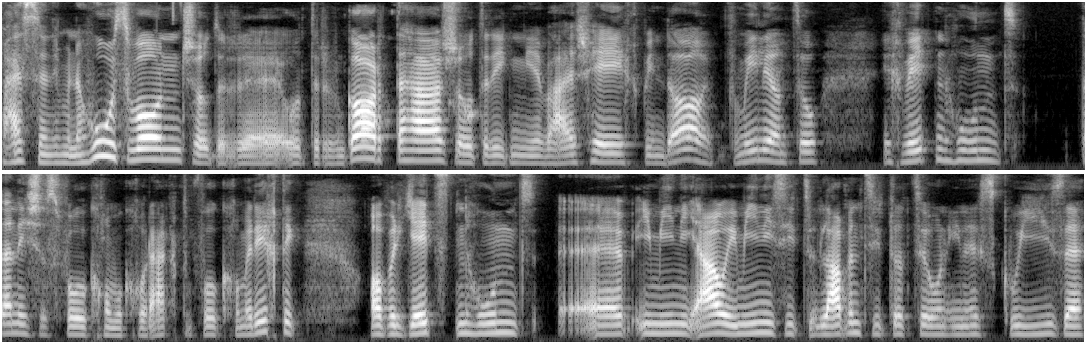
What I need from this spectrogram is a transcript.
weiss nicht, in einem Haus wohnst oder, äh, oder einen Garten hast oder irgendwie weißt, hey, ich bin da mit Familie und so, ich will einen Hund, dann ist das vollkommen korrekt und vollkommen richtig. Aber jetzt einen Hund äh, in meine, auch in meine Lebenssituation in squeezen,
